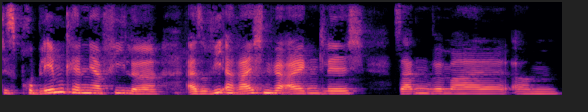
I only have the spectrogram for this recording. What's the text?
dieses Problem kennen ja viele. Also wie erreichen wir eigentlich, sagen wir mal, ähm,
